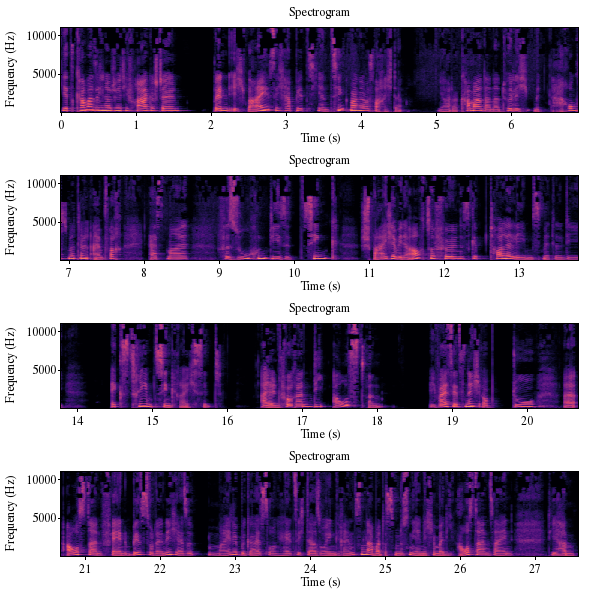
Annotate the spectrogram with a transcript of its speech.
Jetzt kann man sich natürlich die Frage stellen, wenn ich weiß, ich habe jetzt hier einen Zinkmangel, was mache ich dann? Ja, da kann man dann natürlich mit Nahrungsmitteln einfach erstmal versuchen, diese Zinkspeicher wieder aufzufüllen. Es gibt tolle Lebensmittel, die extrem zinkreich sind. Allen voran die Austern. Ich weiß jetzt nicht, ob du äh, Austern-Fan bist oder nicht. Also meine Begeisterung hält sich da so in Grenzen, aber das müssen ja nicht immer die Austern sein. Die haben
